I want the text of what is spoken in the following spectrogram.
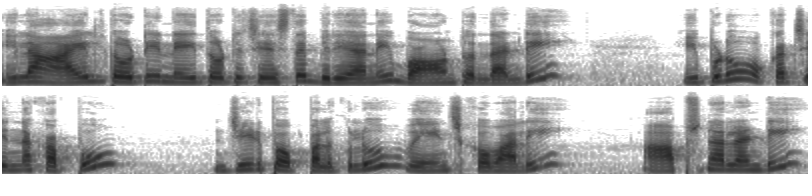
ఇలా ఆయిల్ తోటి నెయ్యితోటి చేస్తే బిర్యానీ బాగుంటుందండి. ఇప్పుడు ఒక చిన్న కప్పు జీడిపప్పు పలుకులు వేయించుకోవాలి. ఆప్షనల్ అండి.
